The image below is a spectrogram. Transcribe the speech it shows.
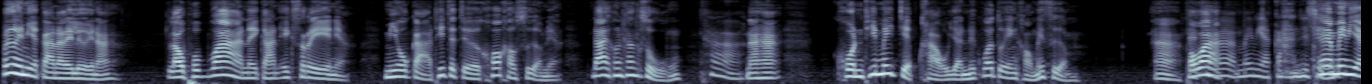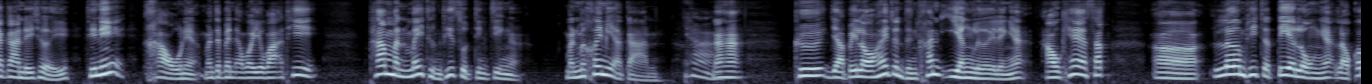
ไม่เคยมีอาการอะไรเลยนะ เราพบว่าในการเอ็กซเรย์เนี่ยมีโอกาสที่จะเจอข้อเข่าเสื่อมเนี่ยได้ค่อนข้างสูงค่ะนะฮะคนที่ไม่เจ็บเข่าอย่านึกว่าตัวเองเข่าไม่เสื่อม อ่าเพราะว่าแต่แค่ไม่มีอาการเฉยๆแค่ไม่มีอาการเฉยๆทีนี้เข่าเนี่ยมันจะเป็นอวัยวะที่ถ้ามันไม่ถึงที่สุดจริง ๆอะมันไม่ค่อยมีอาการค่ะนะฮะคืออย่าไปรอให้จนถึงขั้นเอียงเลยอะไรเงี้ย เอาแค่สักเอ่อเริ่มที่จะเตี้ยลงเนี้ยเราก็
